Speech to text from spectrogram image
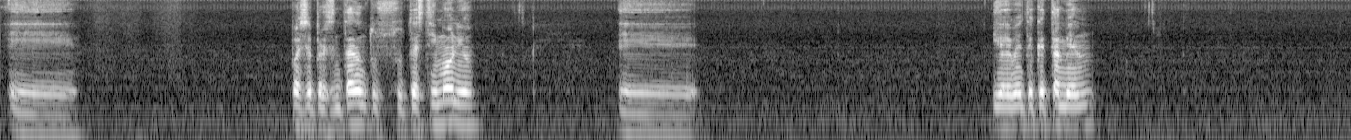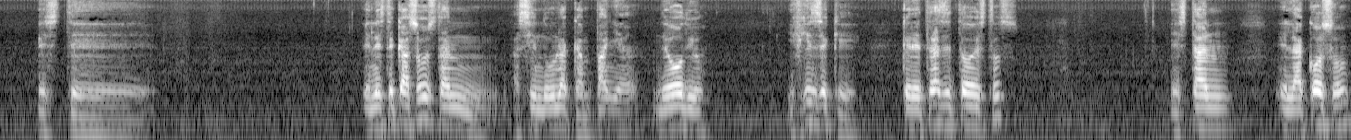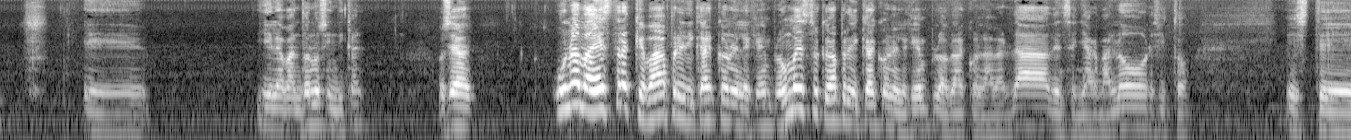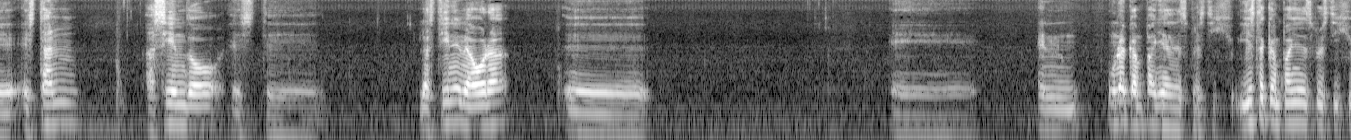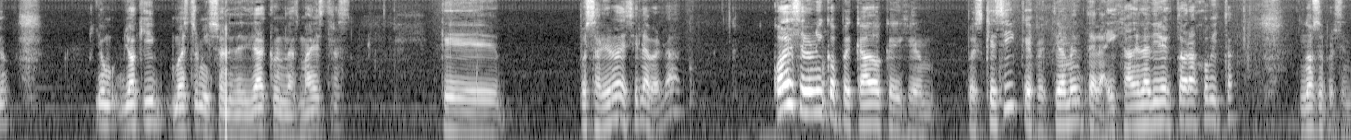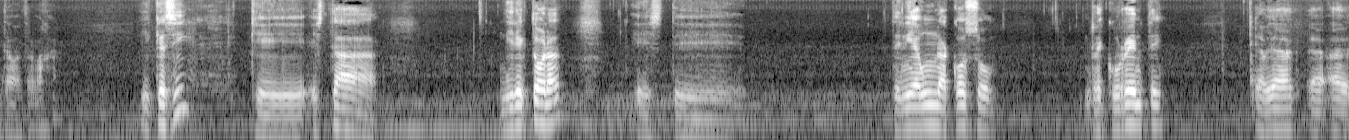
eh, pues se presentaron su testimonio eh, y obviamente que también este en este caso están haciendo una campaña de odio y fíjense que, que detrás de todo estos están el acoso eh, y el abandono sindical. O sea, una maestra que va a predicar con el ejemplo, un maestro que va a predicar con el ejemplo, hablar con la verdad, enseñar valores y todo, este, están haciendo, este, las tienen ahora eh, eh, en una campaña de desprestigio. Y esta campaña de desprestigio, yo, aquí muestro mi solidaridad con las maestras que pues salieron a decir la verdad. ¿Cuál es el único pecado que dijeron? Pues que sí, que efectivamente la hija de la directora Jovita no se presentaba a trabajar. Y que sí, que esta directora este, tenía un acoso recurrente, había,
